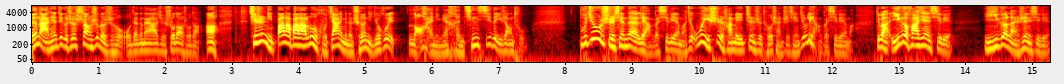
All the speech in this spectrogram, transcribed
等哪天这个车上市的时候，我再跟大家去说道说道啊。其实你巴拉巴拉路虎家里面的车，你就会脑海里面很清晰的一张图，不就是现在两个系列嘛？就卫士还没正式投产之前，就两个系列嘛，对吧？一个发现系列，一个揽胜系列。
